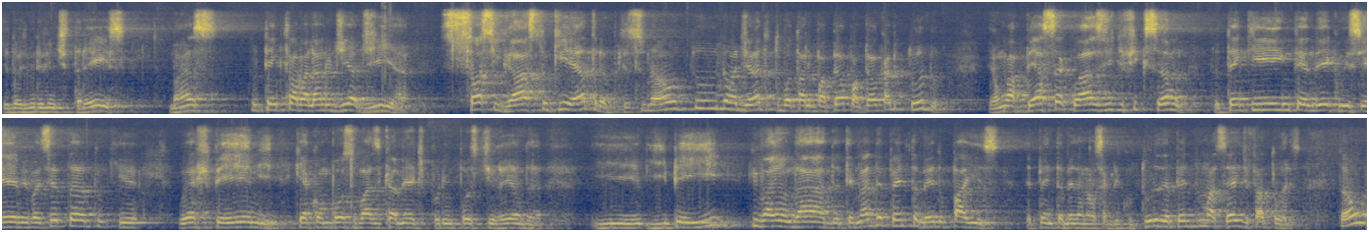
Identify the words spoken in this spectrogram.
de 2023, mas tu tem que trabalhar no dia a dia só se gasta o que entra, porque senão tu, não adianta tu botar no papel, papel cabe tudo. É uma peça quase de ficção. Tu tem que entender que o ICM vai ser tanto, que o FPM, que é composto basicamente por imposto de renda e, e IPI, que vai andar determinado, depende também do país. depende também da nossa agricultura, depende de uma série de fatores. Então,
